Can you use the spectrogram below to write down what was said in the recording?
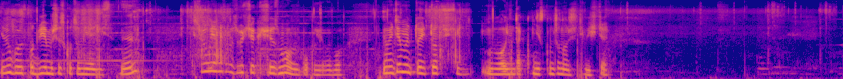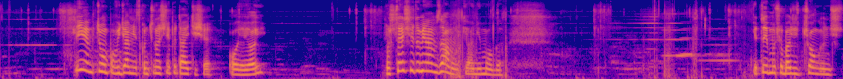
Niedługo już podbijemy wszystko, co mieliśmy. Spróbujemy sobie zrobić jakieś rozmowy pokojowe, bo nie będziemy tutaj toczyć się tak w nieskończoność rzeczywiście. Nie wiem, czemu powiedziałam nieskończoność, nie pytajcie się. Ojej, oj. Na szczęście to miałem zamek, ja nie mogę. Ja tutaj muszę bardziej ciągnąć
